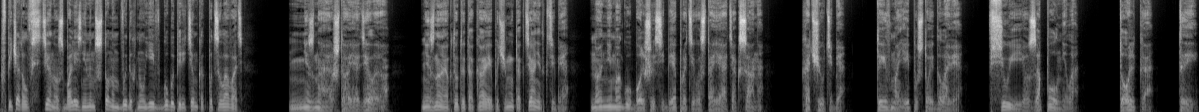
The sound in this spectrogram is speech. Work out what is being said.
Впечатал в стену, с болезненным стоном выдохнул ей в губы перед тем, как поцеловать. «Не знаю, что я делаю», не знаю, кто ты такая и почему так тянет к тебе, но не могу больше себе противостоять, Оксана. Хочу тебя. Ты в моей пустой голове. Всю ее заполнила. Только ты.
